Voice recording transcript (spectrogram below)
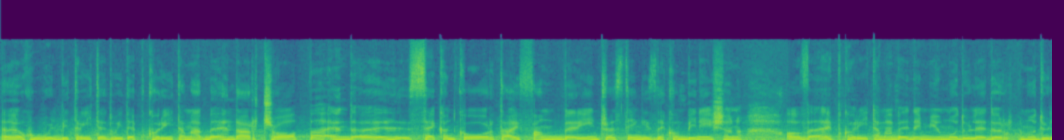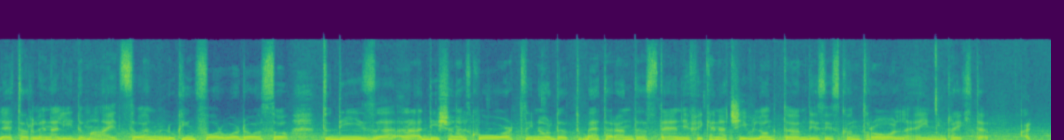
uh, who will be treated with epcoritamab and R-CHOP. And uh, second cohort I found very interesting is the combination of epcoritamab and immune modulator, modulator lenalidomide. So I'm looking forward also to these uh, additional cohorts in order to better understand if we can achieve long-term disease control in Richter. I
